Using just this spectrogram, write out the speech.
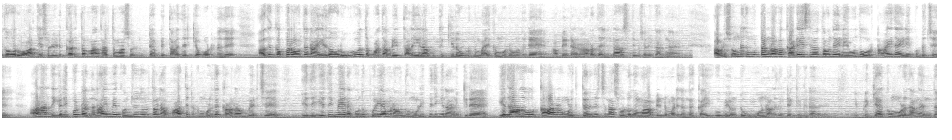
ஏதோ ஒரு வார்த்தையை சொல்லிட்டு கருத்தமாக கருத்தமாக சொல்லிட்டு அப்படி தலைதெறிக்க ஓடினது. அதுக்கப்புறம் வந்து நான் ஏதோ ஒரு உருவத்தை பார்த்து அப்படியே தலையெல்லாம் வந்து கீழே விழுந்து மயக்கம் போட்டு விழுந்துட்டேன். அப்படின்ற நடந்த எல்லா வசதியும் சொல்லியிருக்காருங்க. அப்படி சொன்னது மட்டும் இல்லாமல் கடைசி நேரத்தை வந்து என்னை வந்து ஒரு நாய் தான் எழுப்பிட்டுச்சு ஆனால் அந்த எழுப்பிட்ட அந்த நாயுமே கொஞ்சம் தூரத்தில் நான் பார்த்துட்டு இருக்கும் பொழுதே காணாம போயிடுச்சு இது எதுவுமே எனக்கு வந்து புரியாமல் நான் வந்து மொழி பிதிங்கி நான் நிற்கிறேன் ஏதாவது ஒரு காரணம் உங்களுக்கு தெரிஞ்சிச்சுன்னா சொல்லுங்கம்மா அப்படின்ற மாதிரி தாங்க கைகூபி வந்துட்டு ஓன் அழுதுகிட்டே கேட்குறாரு இப்படி கேட்கும் பொழுதுதாங்க இந்த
